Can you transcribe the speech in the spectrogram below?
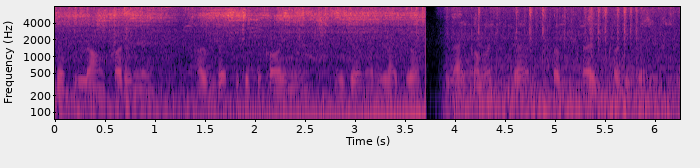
ବେଶୀ ଲଙ୍ଗ୍ କରିନି ଆଉ ବେଶୀ କିଛି କହିନି ଭିଡ଼ିଓ ଭଲ ଲାଗିବ ଲାଇକ୍ କମେଣ୍ଟ ସେୟାର ସବସ୍କ୍ରାଇବ୍ କରିବେ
